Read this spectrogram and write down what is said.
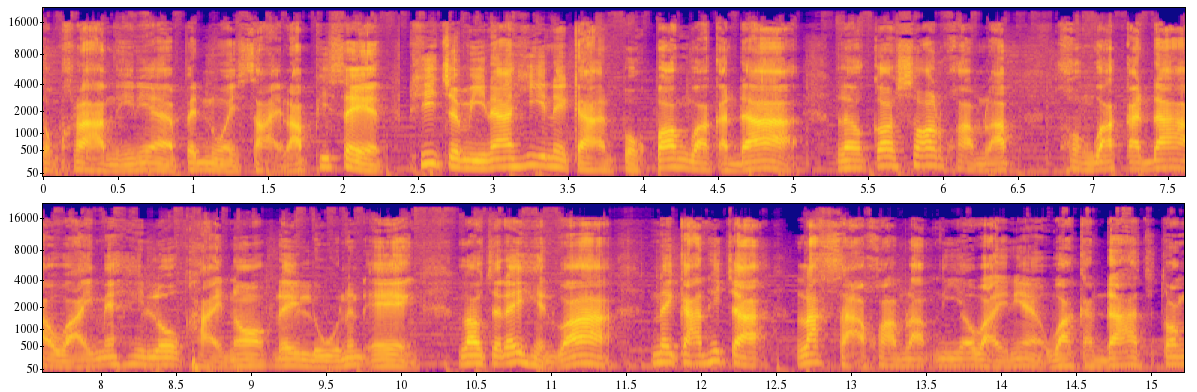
สงครามนี้เนี่ยเป็นหน่วยสายลับพิเศษ ที่จะมีหน้าที่ในการปกป้องวากันดาแล้วก็ซ่อนความลับของวากันดาไว้ไม่ให้โลกภายนอกได้รู้นั่นเอง เราจะได้เห็นว่าในการที่จะรักษาความลับนี้เอาไว้เนี่ยวากันดาจะต้อง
